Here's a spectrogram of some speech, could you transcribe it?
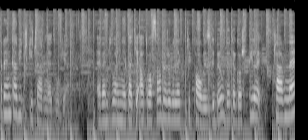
rękawiczki czarne długie. Ewentualnie takie atłasowe, żeby lekki połysk był, do tego szpile czarne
